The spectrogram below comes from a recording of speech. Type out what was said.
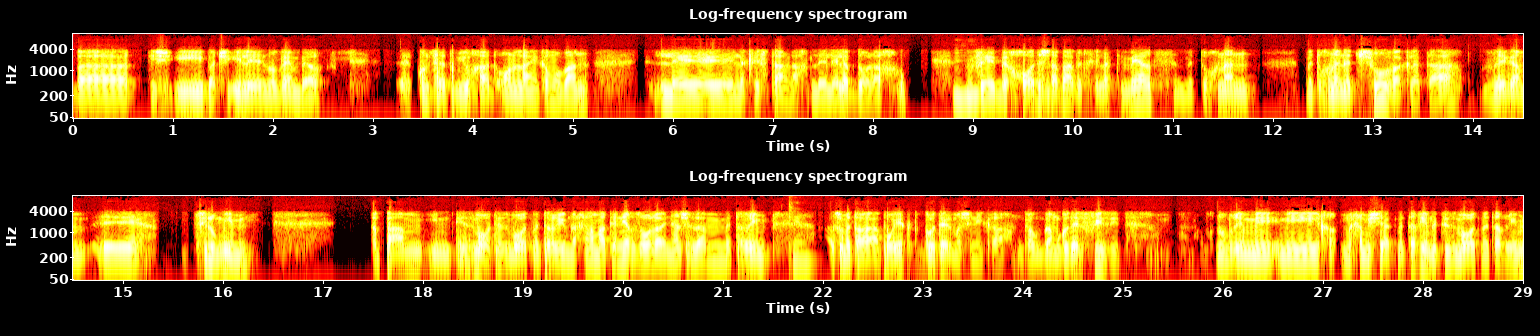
ב-9 לנובמבר, קונצרט מיוחד אונליין כמובן, לקריסטלנח, לליל הבדולח. Mm-hmm. ובחודש הבא, בתחילת מרץ, מתוכנן, מתוכננת שוב הקלטה וגם אה, צילומים, הפעם עם תזמורת, תזמורת מיתרים, לכן אמרתי אני אחזור לעניין של המתרים. כן. זאת אומרת, הפרויקט גודל מה שנקרא, גם, גם גודל פיזית. אנחנו אומרים מחמישיית מיתרים לתזמורת מיתרים.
